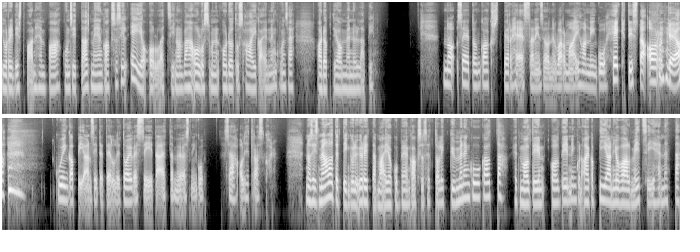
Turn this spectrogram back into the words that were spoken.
juridista vanhempaa, kun sitten taas meidän kaksosilla ei ole ollut. Että siinä on vähän ollut semmoinen odotusaika ennen kuin se adoptio on mennyt läpi. No se, että on kaksi perheessä, niin se on varmaan ihan niin kuin hektistä arkea. Kuinka pian sitten teillä oli toive siitä, että myös niin kuin sä olisit raskaana? No siis me aloitettiin kyllä yrittämään joku meidän kaksoset oli kymmenen kuukautta, että me oltiin, oltiin niin kuin aika pian jo valmiit siihen, että,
